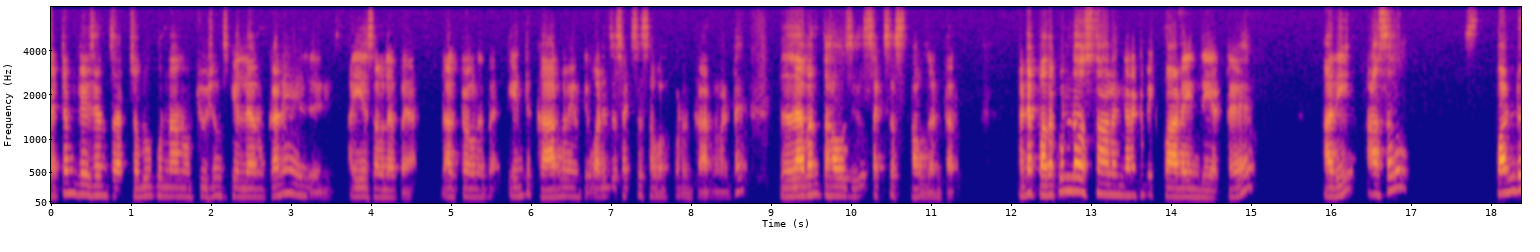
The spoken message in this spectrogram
అటెంప్ట్ చేశాను సార్. చదువుకున్నాను ట్యూషన్స్కి వెళ్ళాను కానీ ఐఏఎస్ అవ్వలేకపోయా డాక్టర్ అవ్వలేకపోయా. ఏంటి కారణం ఏమిటి? వాట్ ఇస్ ద సక్సెస్ అవ్వకపోవడం కారణం అంటే eleventh house is success house అంటారు. అంటే పదకొండవ స్థానం కనుక మీకు పాడైంది అంటే అది అసలు పండు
